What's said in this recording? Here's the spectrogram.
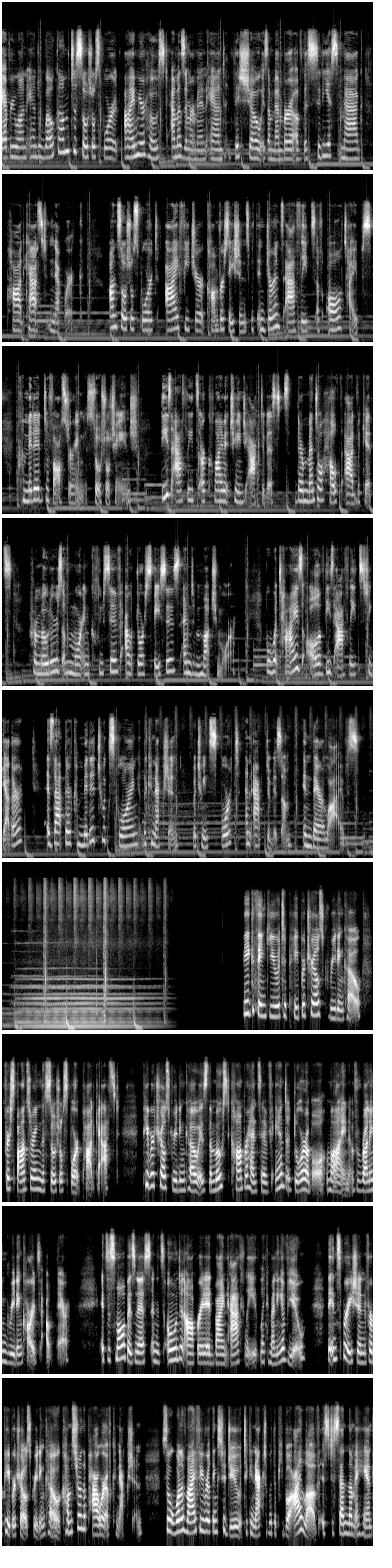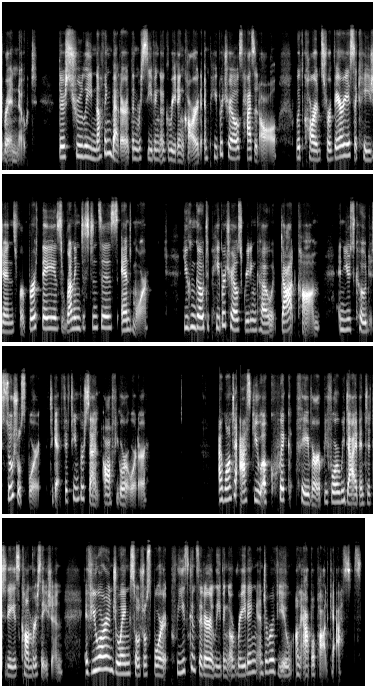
everyone, and welcome to Social Sport. I'm your host, Emma Zimmerman, and this show is a member of the Citius Mag podcast network. On Social Sport, I feature conversations with endurance athletes of all types committed to fostering social change. These athletes are climate change activists, they're mental health advocates, promoters of more inclusive outdoor spaces, and much more. But what ties all of these athletes together is that they're committed to exploring the connection between sport and activism in their lives. Big thank you to Paper Trails Greeting Co. for sponsoring the Social Sport podcast. Paper Trails Greeting Co. is the most comprehensive and adorable line of running greeting cards out there. It's a small business and it's owned and operated by an athlete like many of you. The inspiration for Paper Trails Greeting Co. comes from the power of connection. So, one of my favorite things to do to connect with the people I love is to send them a handwritten note. There's truly nothing better than receiving a greeting card, and Paper Trails has it all, with cards for various occasions for birthdays, running distances, and more. You can go to papertrailsgreetingco.com and use code SOCIALSPORT to get 15% off your order. I want to ask you a quick favor before we dive into today's conversation. If you are enjoying social sport, please consider leaving a rating and a review on Apple Podcasts.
